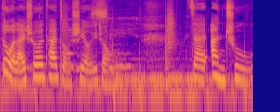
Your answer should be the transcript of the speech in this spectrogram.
对我来说，它总是有一种在暗处，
